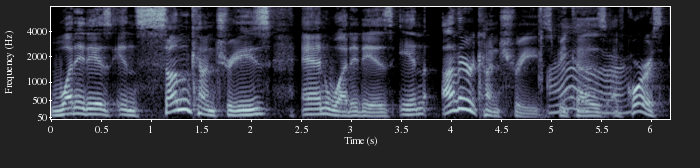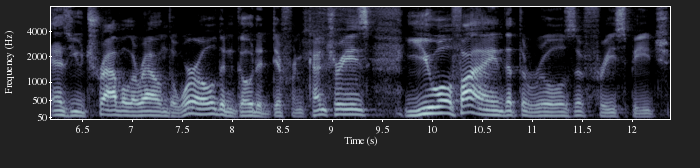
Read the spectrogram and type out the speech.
what it is in some countries and what it is in other countries. Ah. Because, of course, as you travel around the world and go to different countries, you will find that the rules of free speech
